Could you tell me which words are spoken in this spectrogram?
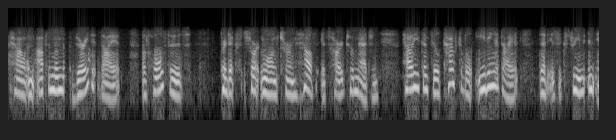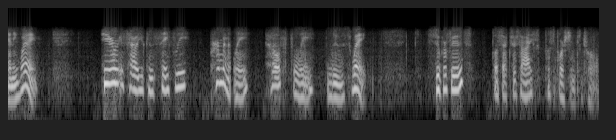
how an optimum varied diet of whole foods predicts short and long term health, it's hard to imagine how you can feel comfortable eating a diet that is extreme in any way. Here is how you can safely, permanently, healthfully lose weight superfoods plus exercise plus portion control.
